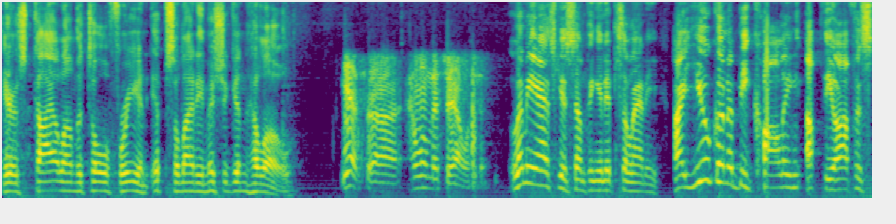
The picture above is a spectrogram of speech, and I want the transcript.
Here's Kyle on the toll free in Ypsilanti, Michigan. Hello. Yes, uh, hello, Mr. Allison. Let me ask you something in Ypsilanti. Are you going to be calling up the office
